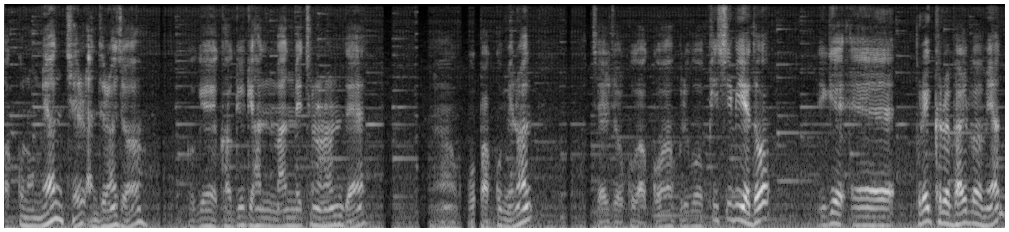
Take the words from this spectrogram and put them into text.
바꿔놓으면 제일 안전하죠. 그게 가격이 한 만 몇천 원 하는데 어, 그거 바꾸면은 제일 좋을 것 같고 그리고 PCB에도 이게 에, 브레이크를 밟으면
